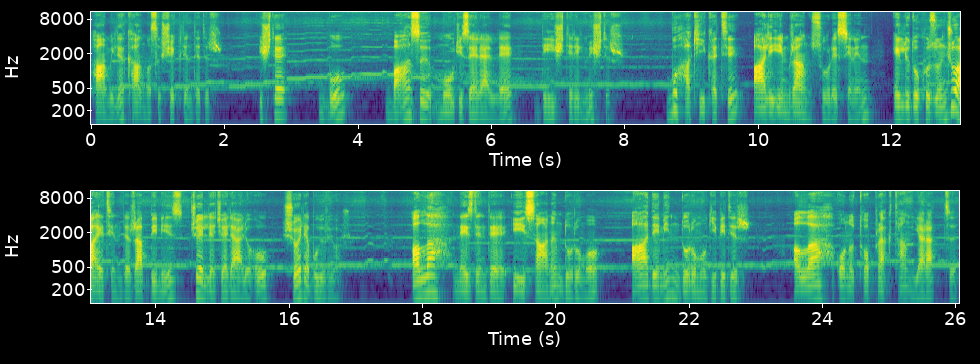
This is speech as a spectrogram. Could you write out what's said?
hamile kalması şeklindedir. İşte bu bazı mucizelerle değiştirilmiştir. Bu hakikati Ali İmran suresinin 59. ayetinde Rabbimiz Celle Celaluhu şöyle buyuruyor. Allah nezdinde İsa'nın durumu, Adem'in durumu gibidir. Allah onu topraktan yarattı.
